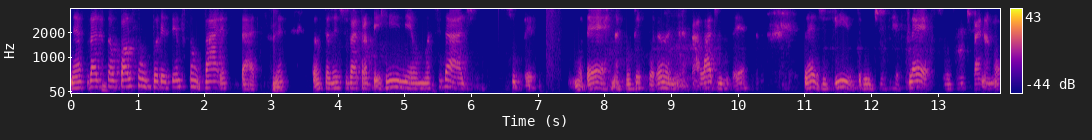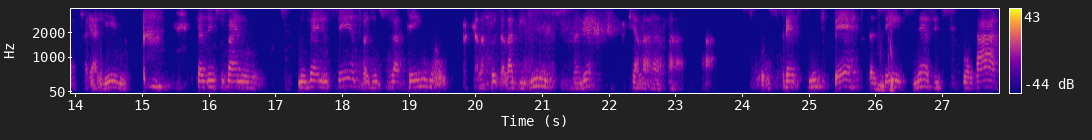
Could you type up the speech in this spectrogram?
Né? A cidade de São Paulo são, por exemplo, são várias cidades, né? Então, se a gente vai para Berrini, é uma cidade super moderna, contemporânea, para lá de moderna, né? de vidro, de reflexos. A gente vai na Nova Faria Lima. Se a gente vai no no velho centro, a gente já tem uma, aquela coisa labiríntica, né? aquela, a, os prédios muito perto da muito... gente, né? a gente colado,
